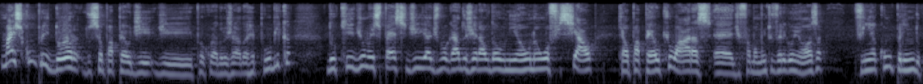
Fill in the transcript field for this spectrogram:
mais cumpridor do seu papel de, de Procurador-Geral da República do que de uma espécie de advogado-geral da União não oficial, que é o papel que o Aras, é, de forma muito vergonhosa, vinha cumprindo.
